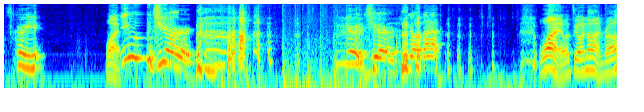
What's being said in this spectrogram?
Screw you. What? You jerk! You're a jerk. You know that? what? What's going on, bro?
